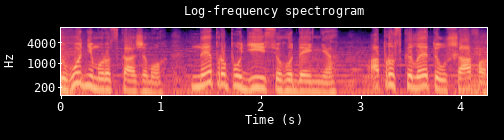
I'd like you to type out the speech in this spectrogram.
Сьогодні ми розкажемо не про події сьогодення, а про скелети у шафах.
